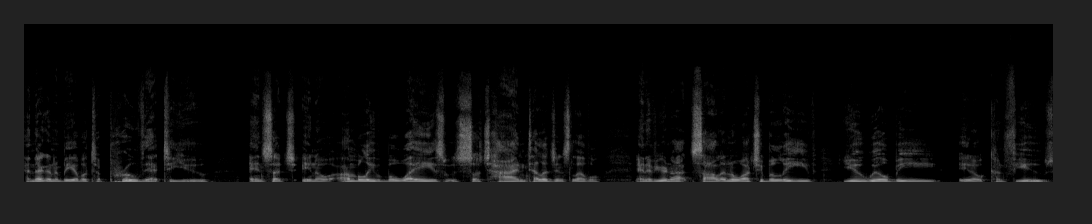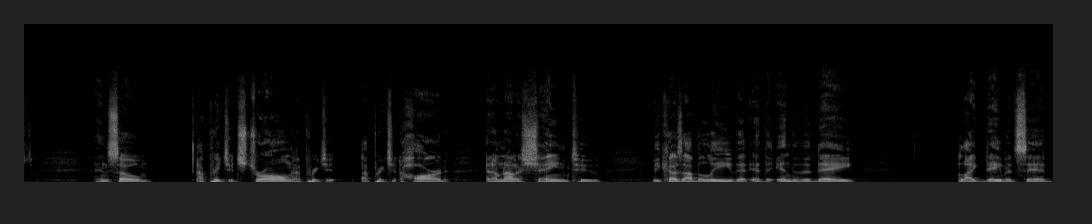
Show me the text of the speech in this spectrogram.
and they're going to be able to prove that to you in such you know unbelievable ways with such high intelligence level and if you're not solid in what you believe you will be you know confused and so I preach it strong. I preach it. I preach it hard, and I'm not ashamed to, because I believe that at the end of the day, like David said,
